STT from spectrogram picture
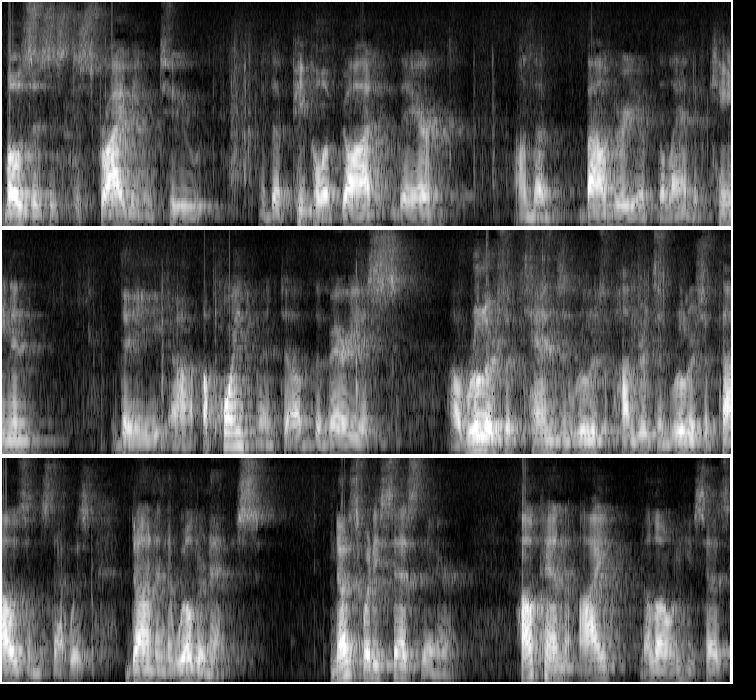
Moses is describing to the people of God there on the boundary of the land of Canaan, the uh, appointment of the various uh, rulers of tens and rulers of hundreds and rulers of thousands that was done in the wilderness. Notice what he says there. How can I alone, he says,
